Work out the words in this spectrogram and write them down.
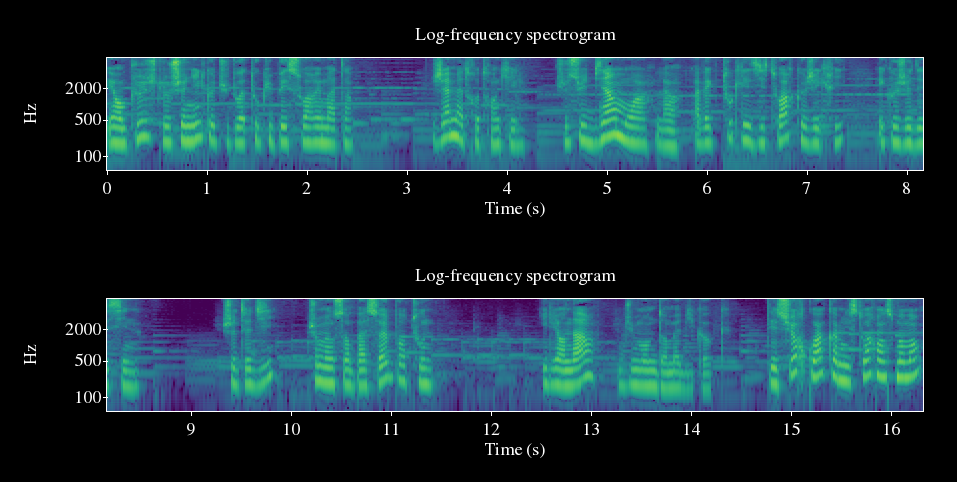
et en plus le chenil que tu dois t'occuper soir et matin. J'aime être tranquille. Je suis bien moi, là, avec toutes les histoires que j'écris et que je dessine. Je te dis, je me sens pas seule pour tout. Il y en a du monde dans ma bicoque. T'es sûr quoi comme histoire en ce moment?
